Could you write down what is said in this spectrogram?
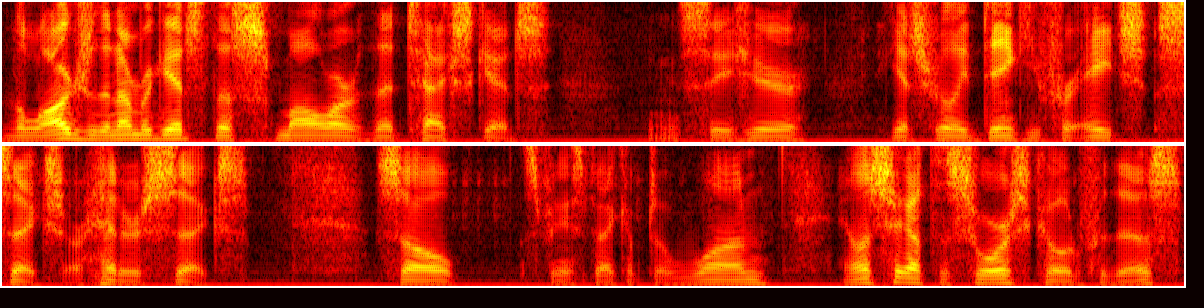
the larger the number gets, the smaller the text gets. You can see here, gets really dinky for H6 or header 6. So let's bring this back up to 1, and let's check out the source code for this.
